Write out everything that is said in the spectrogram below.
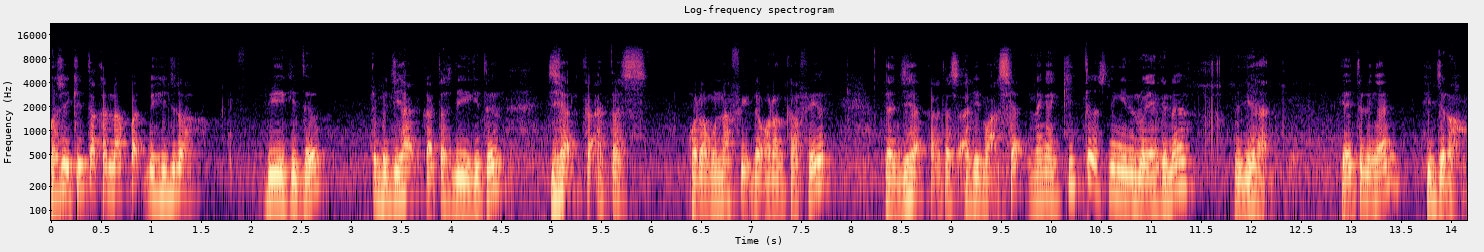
Maksudnya kita akan dapat berhijrah Diri kita Berjihad ke atas diri kita Jihad ke atas orang munafik dan orang kafir Dan jihad ke atas ahli maksiat Dengan kita sendiri dulu yang kena berjihad Iaitu dengan hijrah.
